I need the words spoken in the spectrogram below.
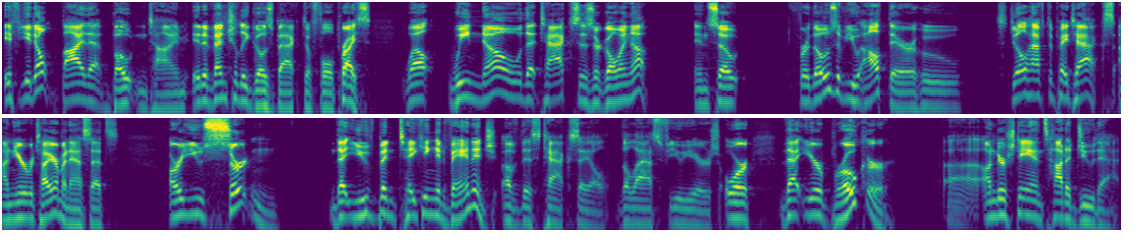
if you don't buy that boat in time, it eventually goes back to full price. Well, we know that taxes are going up. And so for those of you out there who still have to pay tax on your retirement assets, are you certain that you've been taking advantage of this tax sale the last few years, or that your broker uh, understands how to do that,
